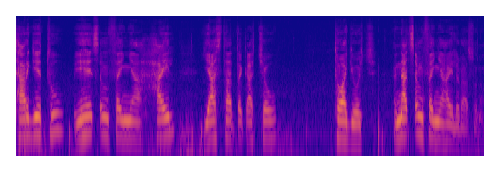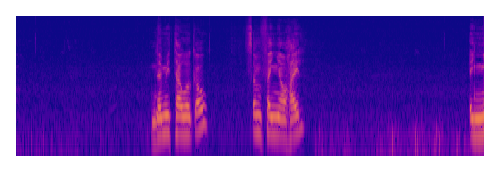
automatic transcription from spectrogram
ታርጌቱ ይሄ ጽንፈኛ ኃይል ያስታጠቃቸው ተዋጊዎች እና ጽንፈኛ ኃይል ራሱ ነው። እንደሚታወቀው ጽንፈኛው ኃይል እኛ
